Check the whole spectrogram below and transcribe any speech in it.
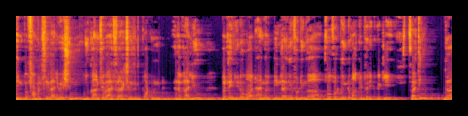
In performance evaluation, you can't say bias for action is important as a value, but then you know what? I'm going to penalize you for doing a for, for going to market very quickly. So I think the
